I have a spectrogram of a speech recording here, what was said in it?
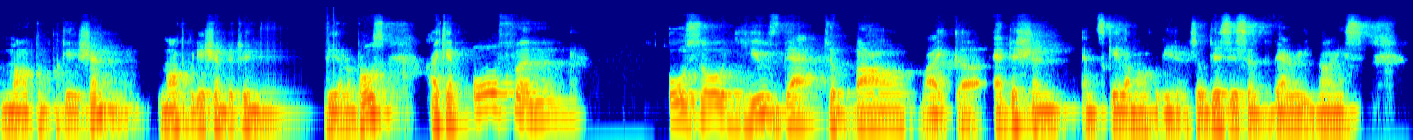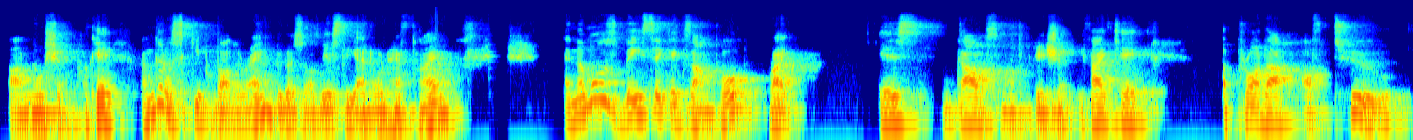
multiplication, multiplication between variables, I can often also use that to bound like uh, addition and scalar multiplication. So this is a very nice uh, notion. Okay, I'm going to skip border rank because obviously I don't have time. And the most basic example, right, is Gauss multiplication. If I take a product of two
